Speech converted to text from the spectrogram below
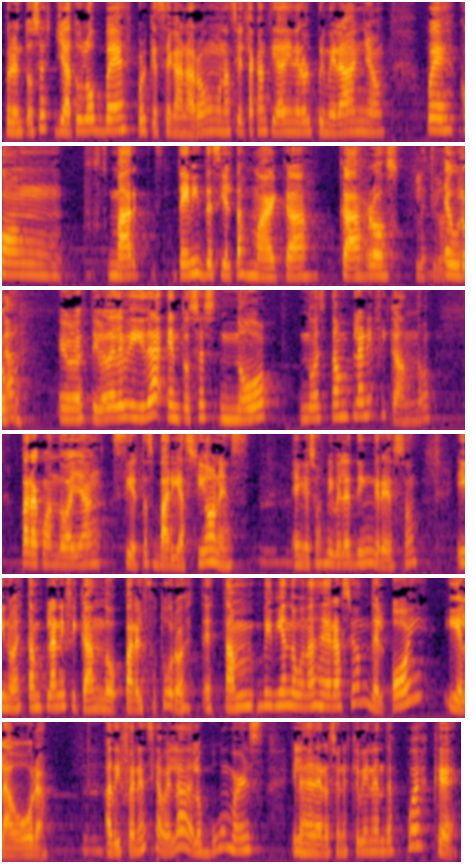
Pero entonces ya tú los ves porque se ganaron una cierta cantidad de dinero el primer año, pues con tenis de ciertas marcas, carros, el estilo de vida. el estilo de vida, entonces no, no están planificando para cuando hayan ciertas variaciones en esos niveles de ingreso y no están planificando para el futuro. Están viviendo una generación del hoy y el ahora. A diferencia, ¿verdad?, de los boomers y las generaciones que vienen después que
